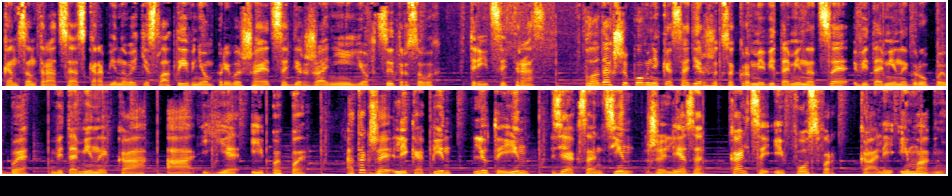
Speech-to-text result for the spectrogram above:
концентрация аскорбиновой кислоты в нем превышает содержание ее в цитрусовых в 30 раз. В плодах шиповника содержатся кроме витамина С витамины группы В, витамины К, А, Е и ПП, а также ликопин, лютеин, зиаксантин, железо, кальций и фосфор, калий и магний.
